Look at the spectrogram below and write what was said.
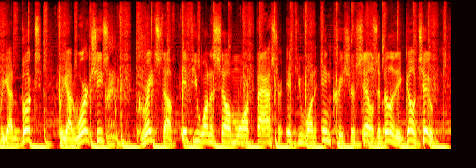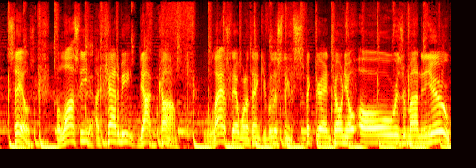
we got books, we got worksheets. Great stuff. If you want to sell more faster, if you want to increase your sales ability, go to salesvelocityacademy.com. Lastly, I want to thank you for listening. This is Victor Antonio, always reminding you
